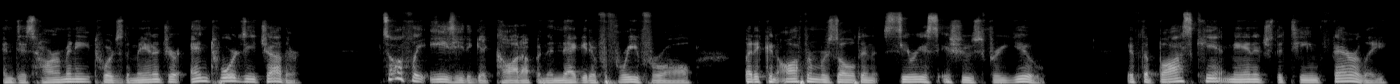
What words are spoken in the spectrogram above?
and disharmony towards the manager and towards each other. It's awfully easy to get caught up in the negative free for all, but it can often result in serious issues for you. If the boss can't manage the team fairly,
